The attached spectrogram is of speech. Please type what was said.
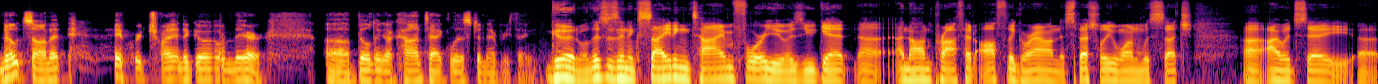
notes on it and we're trying to go from there. Uh, building a contact list and everything. Good. Well, this is an exciting time for you as you get uh, a nonprofit off the ground, especially one with such, uh, I would say, uh,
